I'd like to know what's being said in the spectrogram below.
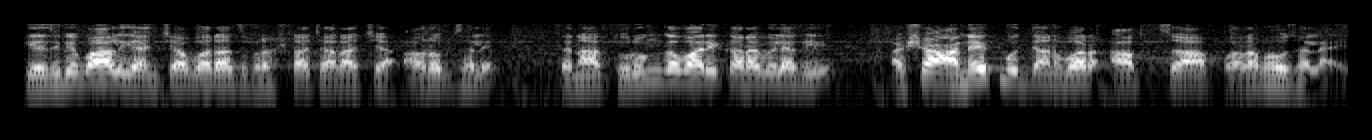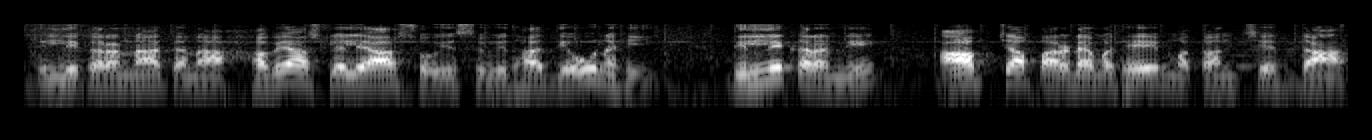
केजरीवाल यांच्यावरच भ्रष्टाचाराचे आरोप झाले. त्यांना तुरुंगवारी करावी लागली. अशा अनेक मुद्द्यांवर आपचा पराभव झालाय. दिल्लीकरांना त्यांना हव्या असलेल्या सोयीसुविधा देऊनही दिल्लीकरांनी आपच्या पारड्यामध्ये मतांचे दान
